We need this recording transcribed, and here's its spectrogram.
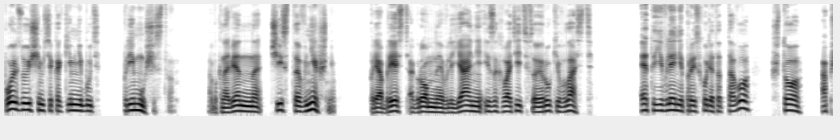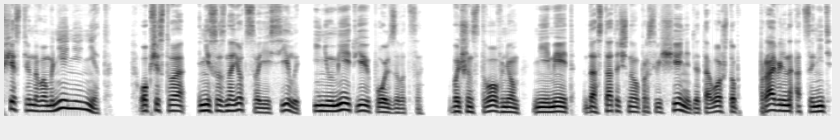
пользующимся каким-нибудь преимуществом обыкновенно чисто внешним, приобресть огромное влияние и захватить в свои руки власть. Это явление происходит от того, что общественного мнения нет. Общество не сознает своей силы и не умеет ею пользоваться. Большинство в нем не имеет достаточного просвещения для того, чтобы правильно оценить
